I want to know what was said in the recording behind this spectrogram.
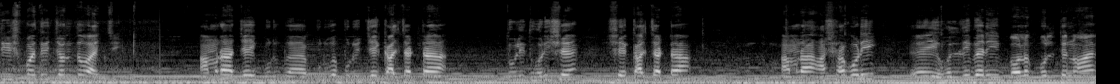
তিরিশ পঁয়ত্রিশ জন তো আছি। আমরা যেই পূর্বপুরুষ যে কালচারটা তুলি ধরিছে সে কালচারটা আমরা আশা করি এই হলদিবাড়ি বলক বলতে নয়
